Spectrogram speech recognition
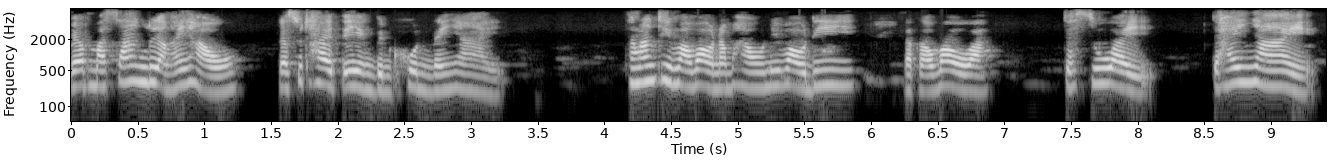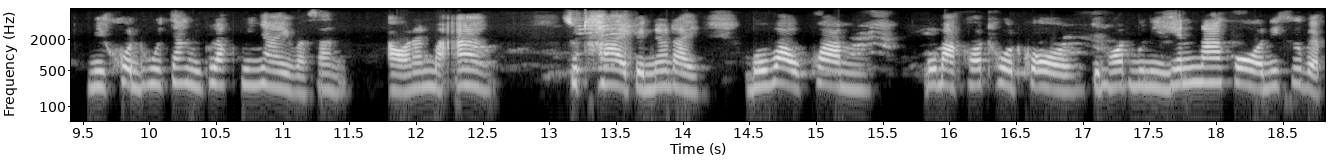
แบบมาสร้างเรื่องให้เฮาแล้วสุดท้ายตัวเองเป็นคนได้ยายทั้งนั้นที่มาเว้านำเฮานี่เว้าดี แล้วก็เว้าว่า จะช่วย จะให้ยายมีคนฮู้จักมีผู้รักผู้ใหญ่ว่าซั่นเอาอันนั้นมาอ้าง สุดท้ายเป็นแนวใดบ่เว้าความบ่มาขอโทษโคจนฮอดมื้อนี้เห็นหน้าโคนี่คือแบบ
